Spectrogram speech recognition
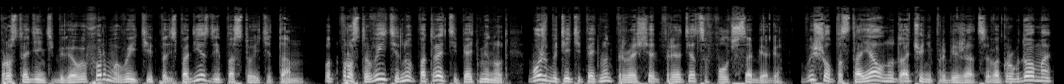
Просто оденьте беговую форму, выйти из подъезда и постойте там. Вот просто выйти, ну, потратьте 5 минут. Может быть, эти 5 минут превратятся в полчаса бега. Вышел, постоял, ну, да, а что не пробежаться? Вокруг дома,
